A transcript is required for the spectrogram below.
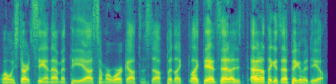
when we start seeing them at the uh, summer workouts and stuff. But like like Dan said, I just I don't think it's that big of a deal.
